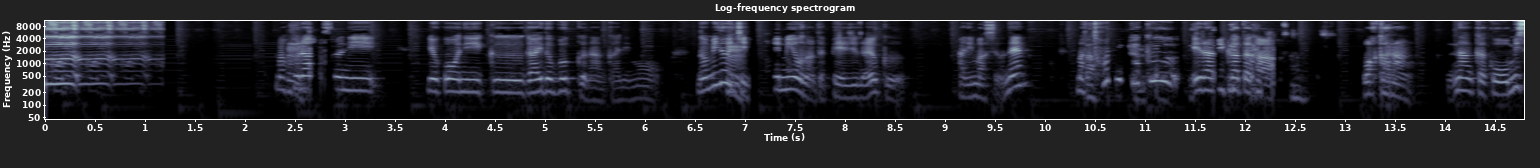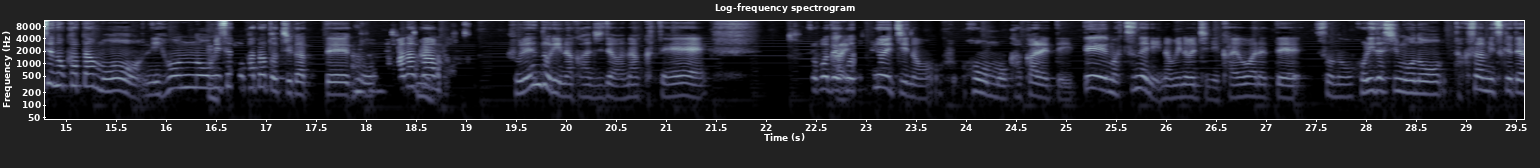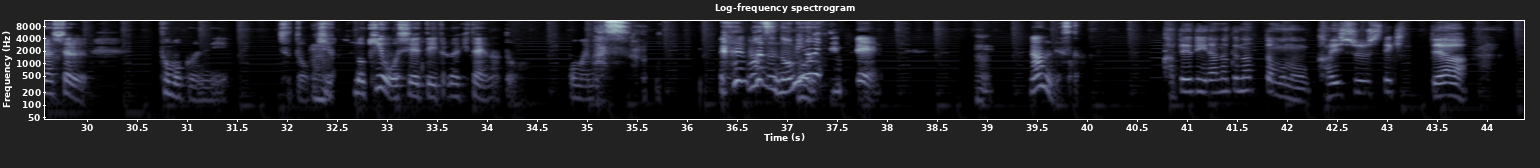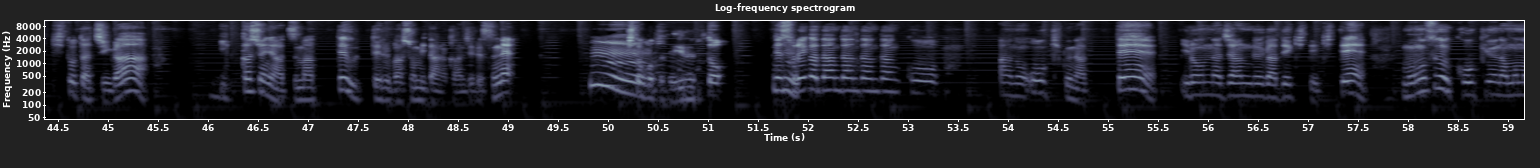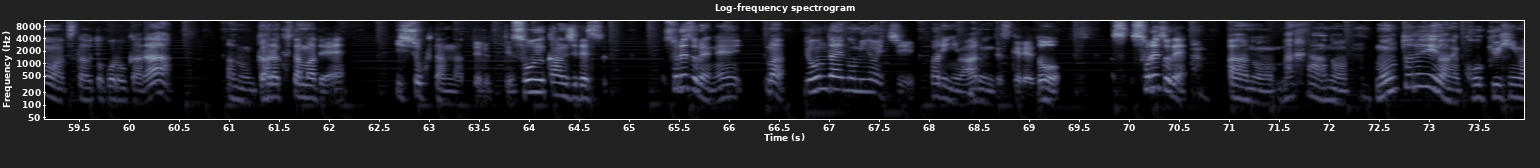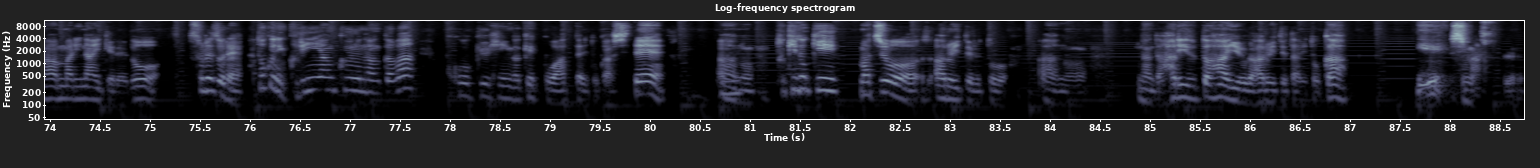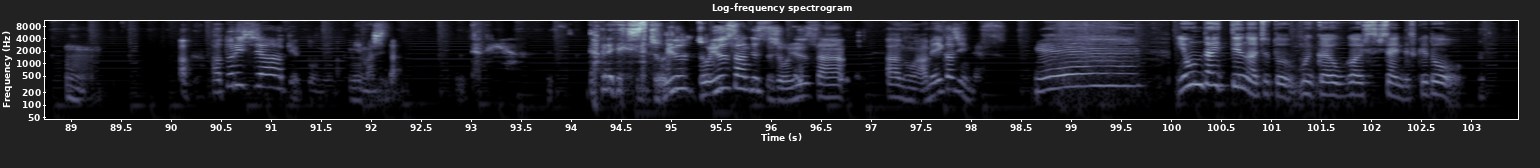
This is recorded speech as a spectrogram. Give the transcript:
まあ、うんフランスに旅行に行くガイドブックなんかにも、飲みの市に行ってみようなんてページがよくありますよね。まあ、あとにかく選び方がわからん。なんかこう、お店の方も、日本のお店の方と違って、こう、なかなかフレンドリーな感じではなくて、そこでこみの市の本も書かれていて、まあ、常に飲みの市に通われて、その掘り出し物をたくさん見つけてらっしゃるともくんに、ちょっと基本の木を教えていただきたいなと思います。まず飲みの市ってうん、何ですか？家庭でいらなくなったものを回収してきた人たちが一箇所に集まって売ってる場所みたいな感じですね。うん。一言で言うと。で、うんそれがだんだんだんだんこう、あの、大きくなって、いろんなジャンルができてきて、ものすごい高級なものを扱うところから、あの、ガラクタまで一色単になってるっていう、そういう感じです。それぞれね、まあ、四大飲みの市、パリにはあるんですけれど、そそれぞれ、あの、まあ、あの、モントルイユはね、高級品はあんまりないけれど、それぞれ、特にクリーンアンクールなんかは、高級品が結構あったりとかして、あの、時々街を歩いてると、あの、なんだ、ハリウッド俳優が歩いてたりとかえ？します。うん。あ、パトリシア・アーケットを見見ました。誰でした？女優、女優さんです、女優さん。あの、アメリカ人です。へえ。四大っていうのはちょっともう一回お伺いしたいんですけど、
